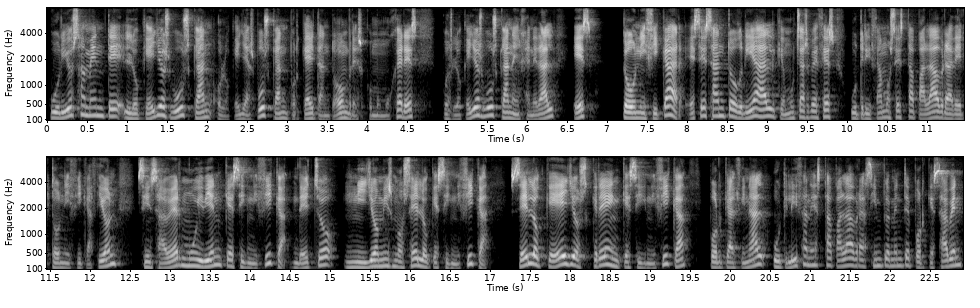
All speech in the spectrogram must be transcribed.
Curiosamente, lo que ellos buscan, o lo que ellas buscan, porque hay tanto hombres como mujeres, pues lo que ellos buscan en general es tonificar, ese santo grial que muchas veces utilizamos esta palabra de tonificación sin saber muy bien qué significa. De hecho, ni yo mismo sé lo que significa. Sé lo que ellos creen que significa, porque al final utilizan esta palabra simplemente porque saben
